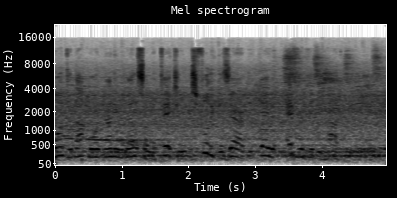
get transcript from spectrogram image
wanted that more than anyone else on the pitch, and it was fully deserved. He gave it everything he had.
